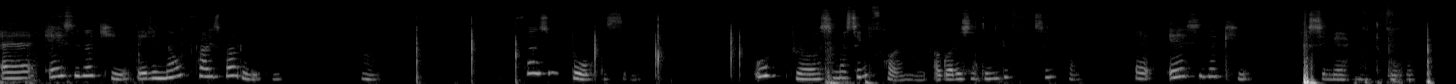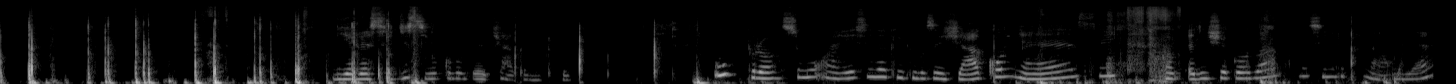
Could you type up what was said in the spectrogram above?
é esse daqui. Ele não faz barulho. Faz um pouco assim. O próximo é sem forma. Agora eu só tenho de sem forma. É esse daqui. Esse é muito boa. E ele é de círculo verde água, muito bom. O próximo é esse daqui que você já conhece. Ele chegou lá no começo do canal e é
